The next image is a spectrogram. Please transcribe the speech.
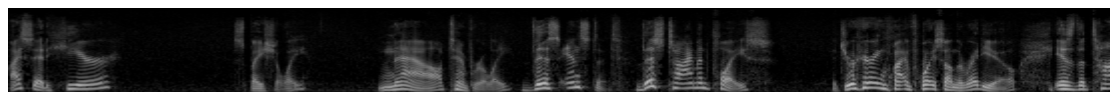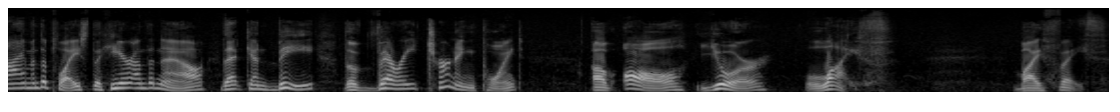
I said here spatially, now temporally, this instant, this time and place that you're hearing my voice on the radio is the time and the place, the here and the now, that can be the very turning point of all your life by faith.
